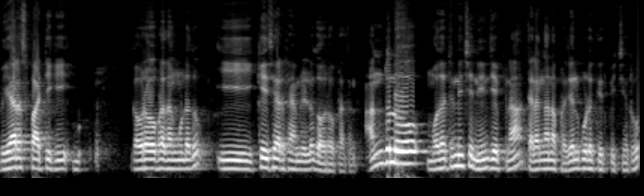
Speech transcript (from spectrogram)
బీఆర్ఎస్ పార్టీకి గౌరవప్రదంగా ఉండదు ఈ కేసీఆర్ ఫ్యామిలీలో గౌరవప్రదం. అందులో మొదటి నుంచి నేను చెప్పిన తెలంగాణ ప్రజలు కూడా తీర్పిచ్చారు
